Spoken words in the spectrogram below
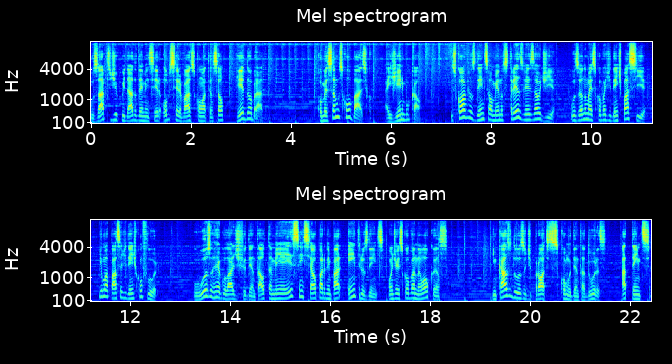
os hábitos de cuidado devem ser observados com atenção redobrada. Começamos com o básico, a higiene bucal. Escove os dentes ao menos três vezes ao dia, usando uma escova de dente macia e uma pasta de dente com flúor. O uso regular de fio dental também é essencial para limpar entre os dentes, onde a escova não alcança. Em caso do uso de próteses, como dentaduras, atente-se.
